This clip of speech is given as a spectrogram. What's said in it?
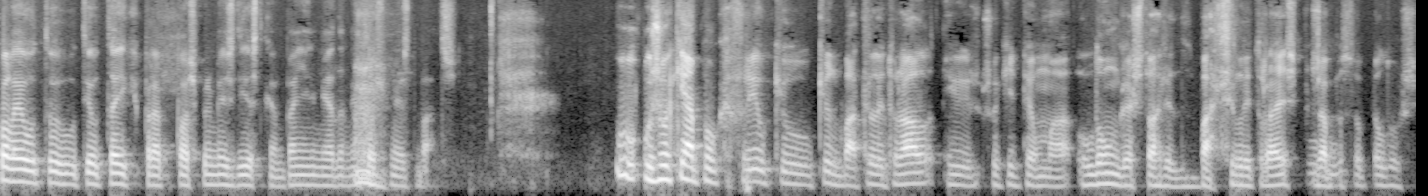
qual é o teu, o teu take para, para os primeiros dias de campanha, nomeadamente aos primeiros debates? O, o, Joaquim há pouco referiu que o, que o debate eleitoral, e o Joaquim tem uma longa história de debates eleitorais, porque já passou pelos,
